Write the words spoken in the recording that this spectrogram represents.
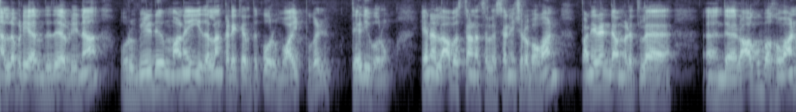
நல்லபடியாக இருந்தது அப்படின்னா ஒரு வீடு மனை இதெல்லாம் கிடைக்கிறதுக்கு ஒரு வாய்ப்புகள் தேடி வரும். ஏன்னா லாபஸ்தானத்தில் சனீஸ்வர பகவான் பன்னிரெண்டாம் இடத்துல இந்த ராகு பகவான்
